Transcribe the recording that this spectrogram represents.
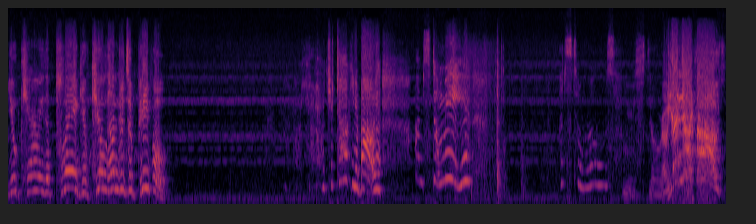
You carry the plague. You've killed hundreds of people. You don't know what you're talking about. I'm still me. I'm still Rose. You're still Rose. You're not Rose!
